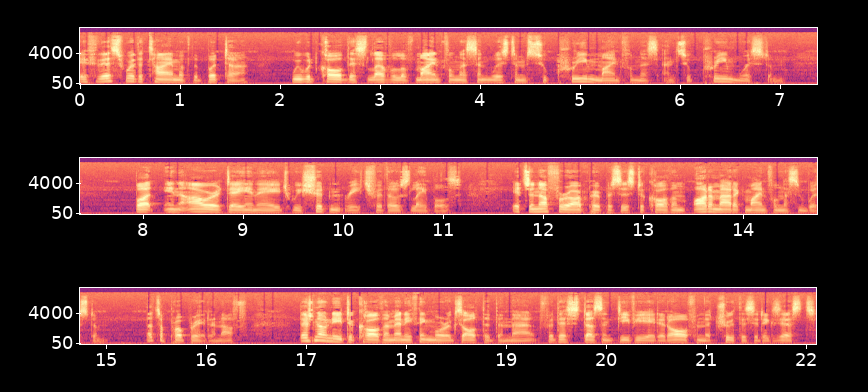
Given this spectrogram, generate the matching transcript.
If this were the time of the Buddha, we would call this level of mindfulness and wisdom supreme mindfulness and supreme wisdom. But in our day and age, we shouldn't reach for those labels. It's enough for our purposes to call them automatic mindfulness and wisdom. That's appropriate enough. There's no need to call them anything more exalted than that, for this doesn't deviate at all from the truth as it exists.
